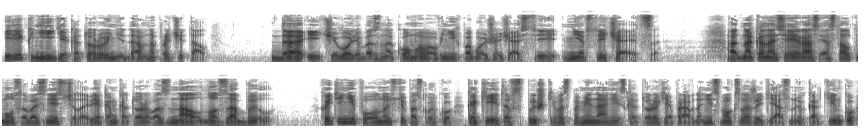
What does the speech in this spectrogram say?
или книге, которую недавно прочитал. Да и чего-либо знакомого в них по большей части не встречается. Однако на сей раз я столкнулся во сне с человеком, которого знал, но забыл. Хоть и не полностью, поскольку какие-то вспышки воспоминаний, из которых я, правда, не смог сложить ясную картинку,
